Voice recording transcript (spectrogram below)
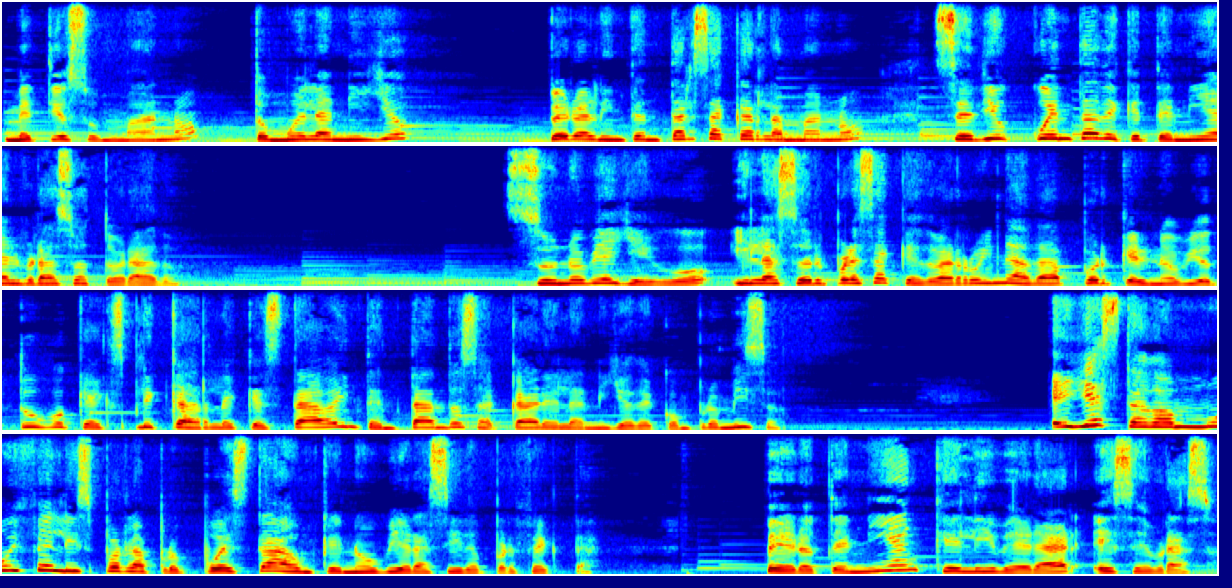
Metió su mano, tomó el anillo, pero al intentar sacar la mano se dio cuenta de que tenía el brazo atorado. Su novia llegó y la sorpresa quedó arruinada porque el novio tuvo que explicarle que estaba intentando sacar el anillo de compromiso. Ella estaba muy feliz por la propuesta aunque no hubiera sido perfecta, pero tenían que liberar ese brazo.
